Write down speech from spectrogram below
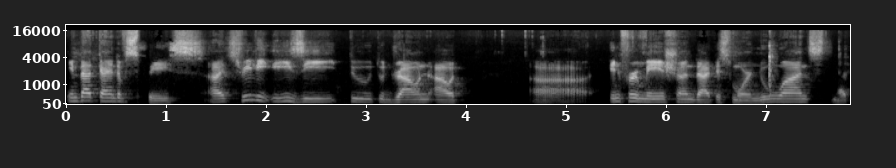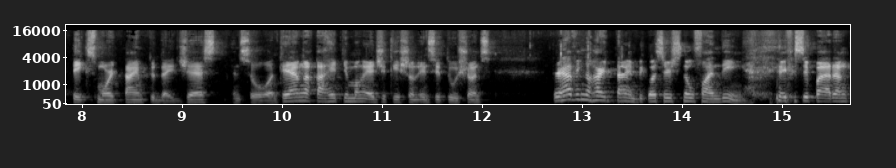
in that kind of space, uh, it's really easy to to drown out uh, information that is more nuanced, that takes more time to digest, and so on. Kaya nga kahit yung mga educational institutions, they're having a hard time because there's no funding. Kasi parang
